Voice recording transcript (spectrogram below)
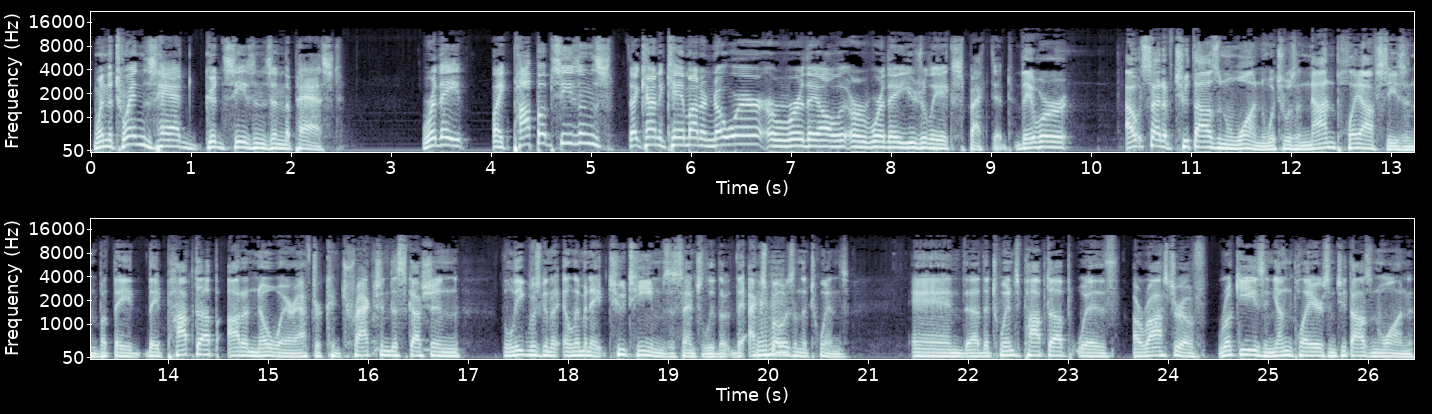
When the Twins had good seasons in the past, were they like pop-up seasons that kind of came out of nowhere or were they all or were they usually expected? They were outside of 2001, which was a non-playoff season, but they they popped up out of nowhere after contraction discussion. The league was going to eliminate two teams essentially, the, the Expos and the Twins. And uh, the Twins popped up with a roster of rookies and young players in 2001,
